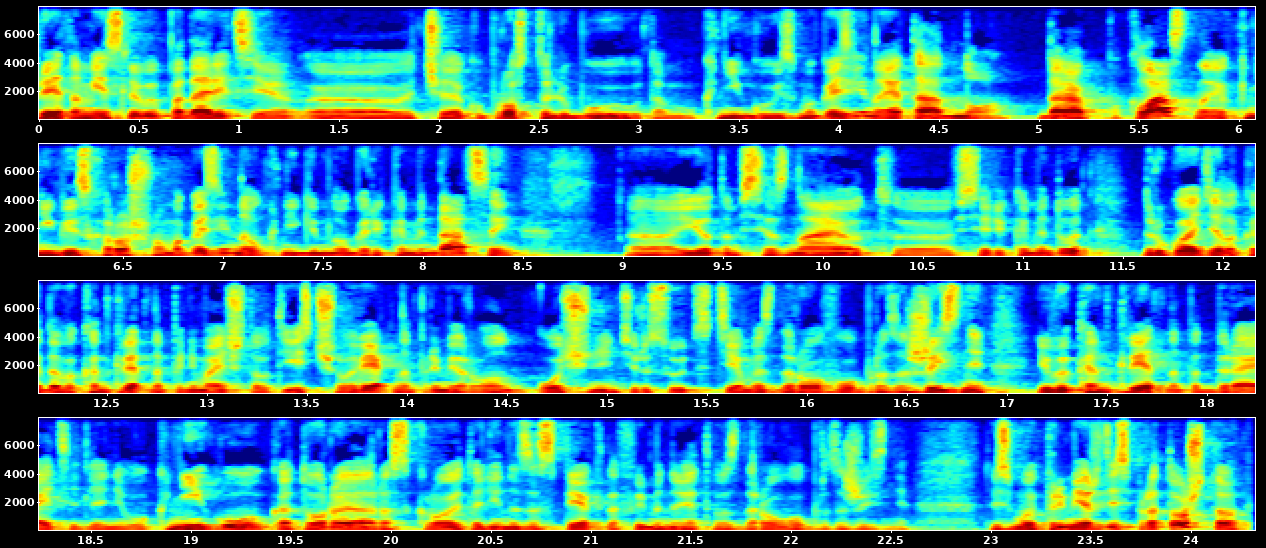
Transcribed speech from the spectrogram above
При этом, если вы подарите э, человеку просто любую там книгу из магазина, это одно, да, классная книга из хорошего магазина, у книги много рекомендаций, ее там все знают, э, все рекомендуют. Другое дело, когда вы конкретно понимаете, что вот есть человек, например, он очень интересуется темой здорового образа жизни, и вы конкретно подбираете для него книгу, которая раскроет один из аспектов именно этого здорового образа жизни. То есть мой пример здесь про то, что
